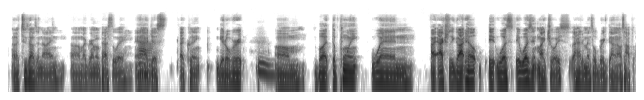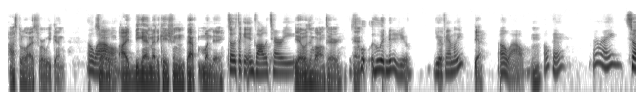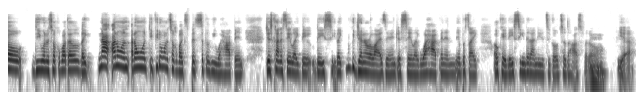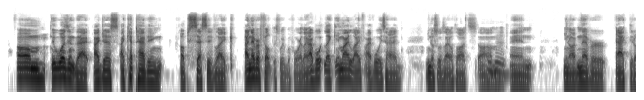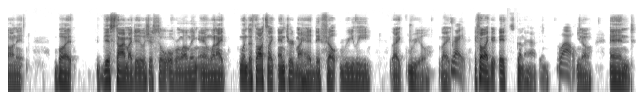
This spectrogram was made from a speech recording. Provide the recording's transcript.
uh, 2009. Uh, my grandma passed away, and I Ah. just I couldn't get over it. Mm. Um, but the point when I actually got help, it was it wasn't my choice. I had a mental breakdown. I was hop- hospitalized for a weekend. Oh wow! So I began medication that Monday. So, it's like an involuntary. Yeah, it was involuntary. So who, who admitted you? Your Yeah. family? Yeah. Oh wow. Mhm. Okay. All right. So, do you want to talk about that? Like, not. I don't want. I don't want. If you don't want to talk about specifically what happened, just kind of say like they they see like you could generalize it and just say like what happened and it was like okay they seen that I needed to go to the hospital. Mhm. Yeah. Um, it wasn't that. I just I kept having obsessive like I never felt this way before. Like I've like in my life I've always had you know suicidal thoughts. Um, and you know I've never acted on it, but this time I did. It was just so overwhelming. And when I when the thoughts like entered my head, they felt really like real. Like Right. it felt like it, it's gonna happen. Wow. You know, and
